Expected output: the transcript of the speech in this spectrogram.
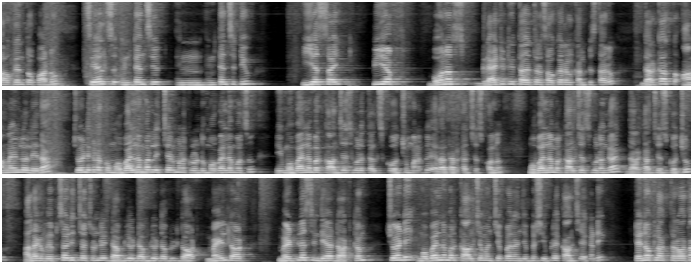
సౌకర్యంతో పాటు సేల్స్ ఇంటెన్సి incentive ESI PF bonus gratuity తదితర సౌకర్యాలు కల్పిస్తారు. దరఖాస్తు ఆన్లైన్లో లేదా చూడండి ఇక్కడ ఒక మొబైల్ నెంబర్లు ఇచ్చారు మనకు రెండు మొబైల్ నెంబర్స్. ఈ మొబైల్ నెంబర్ కాల్ చేసి కూడా తెలుసుకోవచ్చు మనకు ఎలా దరఖాస్తు చేసుకోవాలో. మొబైల్ నెంబర్ కాల్ చేసి కూడా దరఖాస్తు చేసుకోవచ్చు. అలాగే వెబ్సైట్ ఇచ్చా చూడండి W W W dot mail dot med plus India dot com చూడండి మొబైల్ నెంబర్ కాల్ చేయమని చెప్పానని చెప్పేసి ఇప్పుడే కాల్ చేయకండి. టెన్ ఓ క్లాక్ తర్వాత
